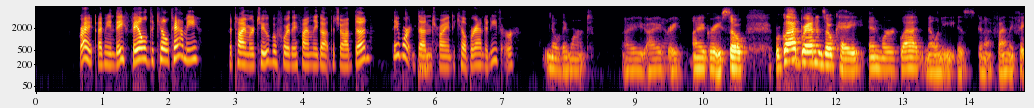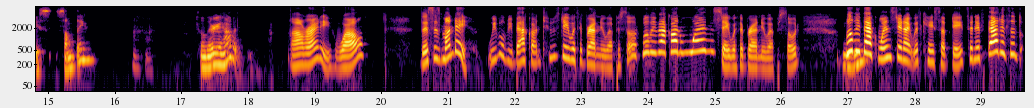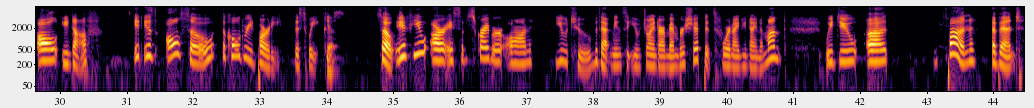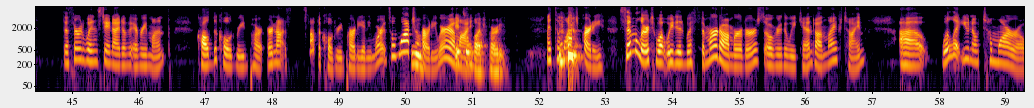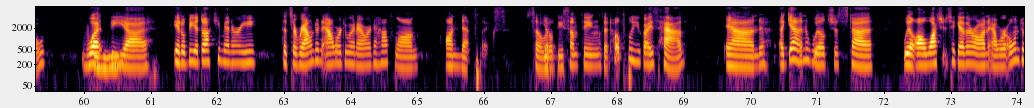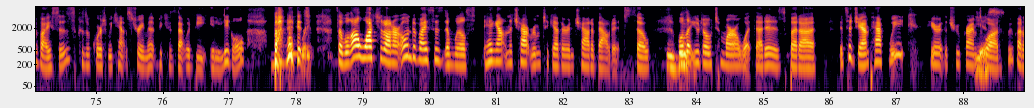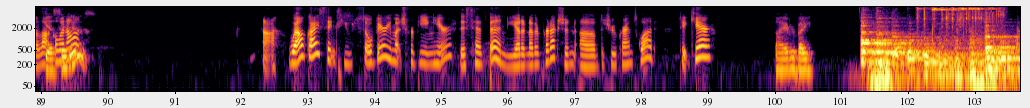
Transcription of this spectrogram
Right. I mean, they failed to kill Tammy a time or two before they finally got the job done. They weren't done Right. trying to kill Brandon either. No, they weren't. I I Yeah. agree. I agree. So we're glad Brandon's okay, and we're glad Melanie is gonna finally face something. Mhm. So there you have it. All righty. Well, this is Monday. We will be back on Tuesday with a brand new episode. We'll be back on Wednesday with a brand new episode. We'll be Mhm. back Wednesday night with case updates. And if that isn't all enough, it is also the cold read party this week. Yes. So if you are a subscriber on YouTube, that means that you've joined our membership. It's $4.99 a month. We do a fun event the third Wednesday night of every month called the cold read part or not it's not the cold read party anymore. It's a watch No, party. Where am I? It's I? a watch party. It's a watch party, similar to what we did with the Murdaugh murders over the weekend on Lifetime. Uh, we'll let you know tomorrow what the uh, it'll be a documentary that's around an hour to an hour and a half long on Netflix. So Yep. it'll be something that hopefully you guys have. And again, we'll just uh, we'll all watch it together on our own devices because of course we can't stream it because that would be illegal. But Right. so we'll all watch it on our own devices and we'll hang out in the chat room together and chat about it. So we'll Mhm. let you know tomorrow what that is. But uh it's a jam-packed week here at the True Crime Squad. We've got a lot Yes, going on. is. Yeah. Well, guys, thank you so very much for being here. This has been yet another production of the True Crime Squad. Take care. Bye, everybody. thank you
